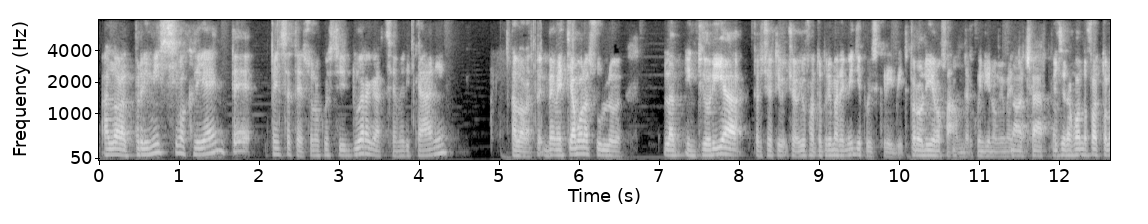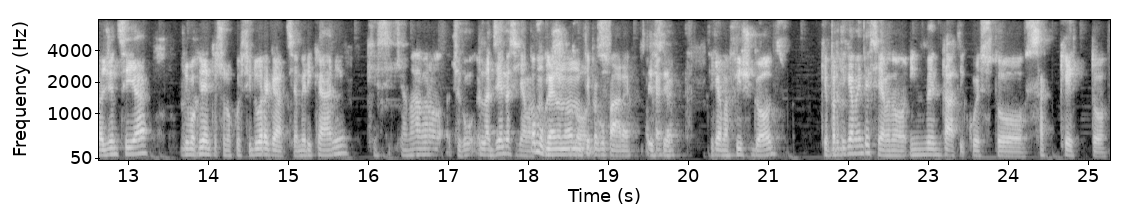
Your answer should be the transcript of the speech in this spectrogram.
allora il primissimo cliente, pensa a te, sono questi due ragazzi americani. Allora, beh, mettiamola sul, la- in teoria, per certi, cioè io ho fatto prima Remedi e poi Scribit, però lì ero founder, quindi non mi metto. No, certo. Invece da quando ho fatto l'agenzia, il primo cliente sono questi due ragazzi americani che si chiamavano, cioè comunque- l'azienda si chiama Comunque, Fish non, non ti preoccupare. Sì, Ok, sì. Si chiama Fish Gods, che praticamente si erano inventati questo sacchetto,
